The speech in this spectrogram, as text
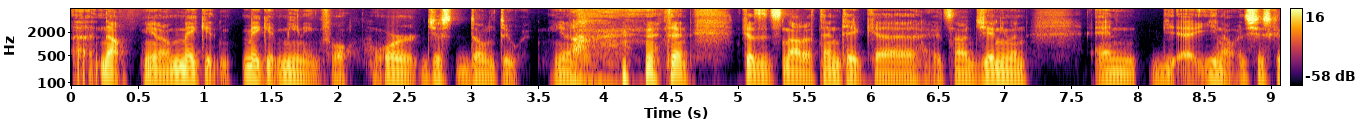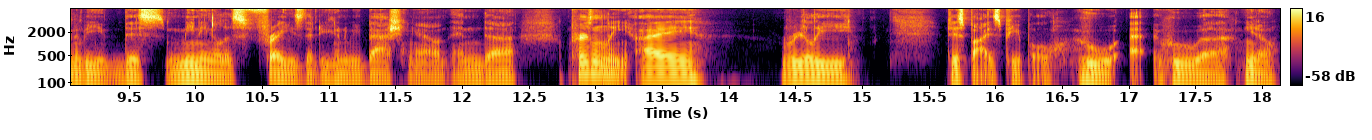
Uh, no, you know, make it make it meaningful, or just don't do it. You know, because it's not authentic, uh, it's not genuine, and you know, it's just going to be this meaningless phrase that you're going to be bashing out. And uh, personally, I really despise people who uh, who uh, you know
